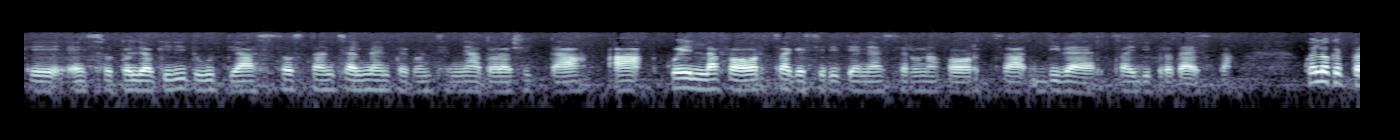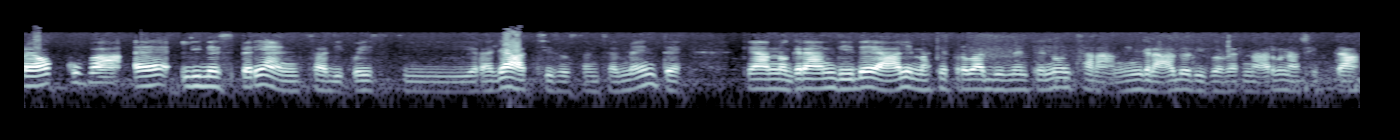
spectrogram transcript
che è sotto gli occhi di tutti ha sostanzialmente consegnato la città a quella forza che si ritiene essere una forza diversa e di protesta. Quello che preoccupa è l'inesperienza di questi ragazzi sostanzialmente che hanno grandi ideali ma che probabilmente non saranno in grado di governare una città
